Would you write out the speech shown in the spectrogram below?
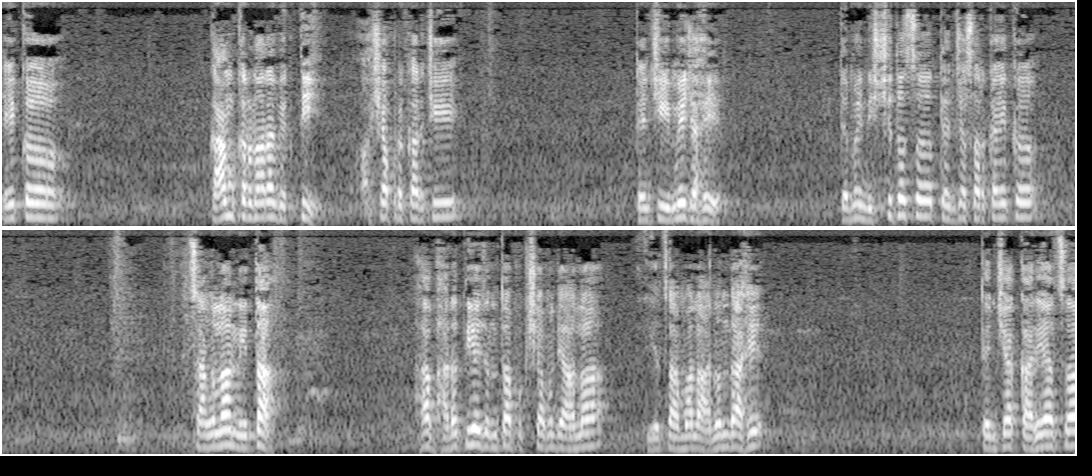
एक काम करणारा व्यक्ती अशा प्रकारची त्यांची इमेज आहे. त्यामुळे निश्चितच त्यांच्यासारखा एक चांगला नेता हा भारतीय जनता पक्षामध्ये आला याचा आम्हाला आनंद आहे. त्यांच्या कार्याचा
